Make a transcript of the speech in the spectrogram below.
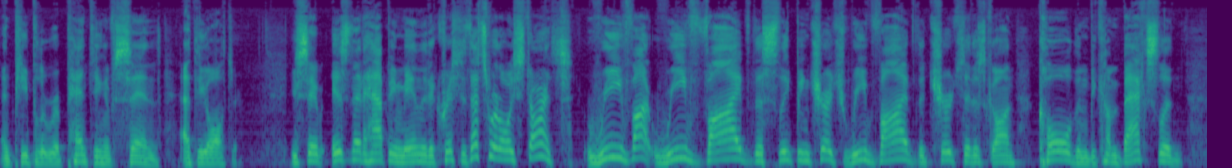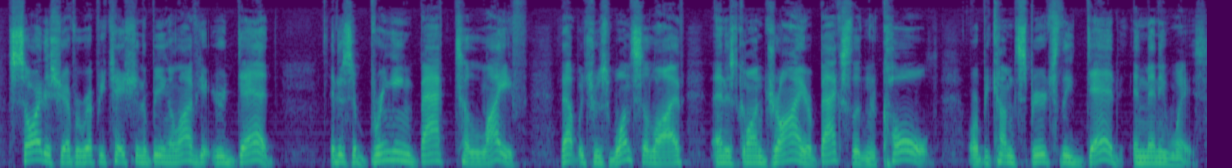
and people are repenting of sins at the altar. You say, isn't that happening mainly to Christians? That's where it always starts. Revive, revive the sleeping church, revive the church that has gone cold and become backslidden. Sardis, you have a reputation of being alive, yet you're dead. It is a bringing back to life that which was once alive and has gone dry or backslidden or cold or become spiritually dead in many ways.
